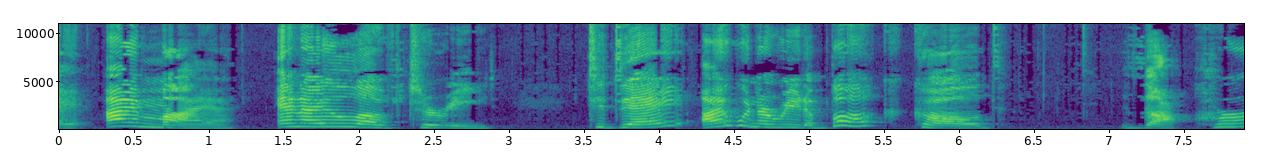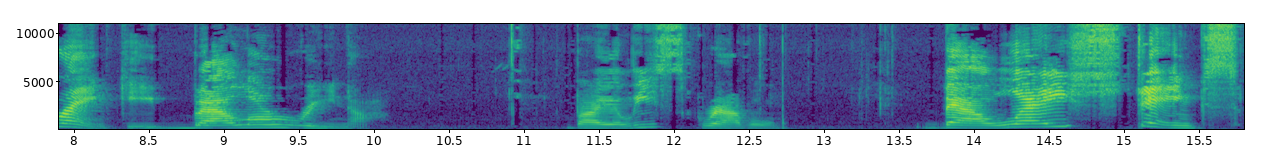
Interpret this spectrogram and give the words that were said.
Hi, I'm Maya, and I love to read. Today, I want to read a book called The Cranky Ballerina by Elise Gravel. Ballet stinks.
